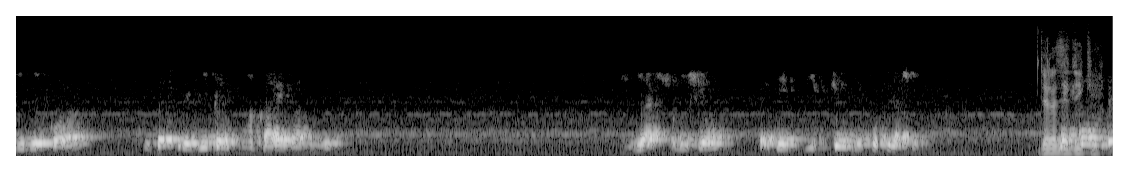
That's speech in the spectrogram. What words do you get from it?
il est Coran, il peut prédire qu'un pareil va arriver. La solution, c'est d'éduquer les populations. De les éduquer.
